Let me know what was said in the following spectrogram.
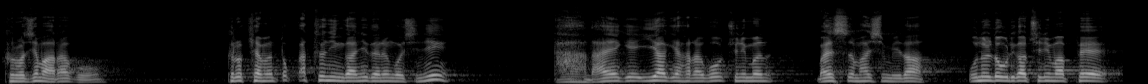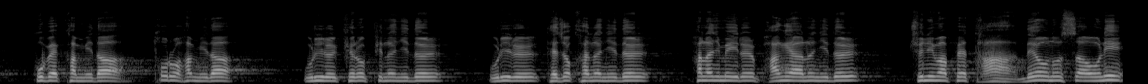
그러지 말라고 그렇게 하면 똑같은 인간이 되는 것이니 다 나에게 이야기하라고 주님은 말씀하십니다. 오늘도 우리가 주님 앞에 고백합니다. 토로합니다. 우리를 괴롭히는 이들, 우리를 대적하는 이들, 하나님의 일을 방해하는 이들 주님 앞에 다 내어놓사오니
